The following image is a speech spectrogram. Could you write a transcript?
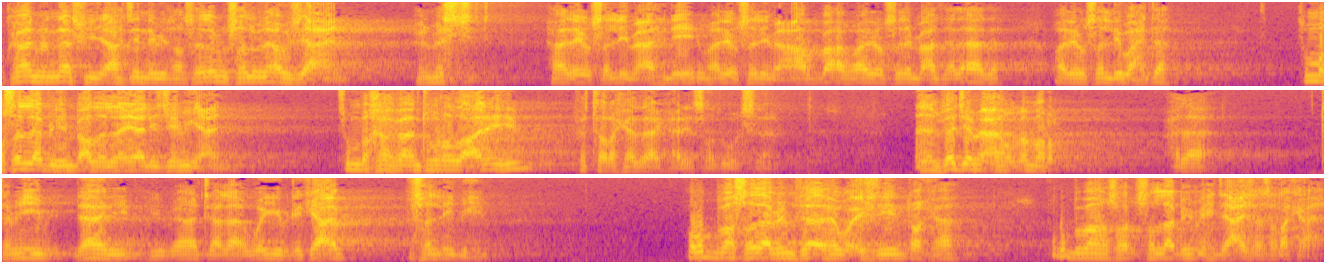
وكان الناس في عهد النبي صلى الله عليه وسلم يصلون أوزاعا. في المسجد. هذا يصلي مع اثنين وهذا يصلي مع أربعة وهذا يصلي مع ثلاثة وهذا يصلي وحده. ثم صلى بهم بعض الليالي جميعا. ثم خاف أن تفرض عليهم فترك ذلك عليه الصلاة والسلام. فجمعهم عمر على تميم داري في بيات على أبي بن كعب يصلي بهم. وربما صلى بهم ثلاثة وعشرين ركعة وربما صلى بهم إحدى عشرة ركعة.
